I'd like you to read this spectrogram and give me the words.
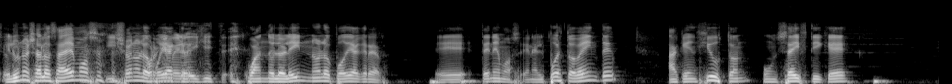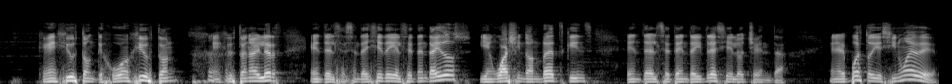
el uno ya lo sabemos y yo no lo podía creer. dijiste. Cuando lo leí no lo podía creer. Eh, tenemos en el puesto 20 a Ken Houston, un safety que Ken Houston que jugó en Houston, en Houston Oilers entre el 67 y el 72 y en Washington Redskins entre el 73 y el 80. En el puesto 19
